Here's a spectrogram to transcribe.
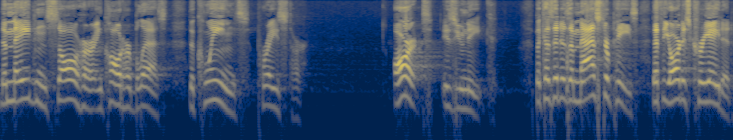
The maidens saw her and called her blessed. The queens praised her. Art is unique because it is a masterpiece that the artist created.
